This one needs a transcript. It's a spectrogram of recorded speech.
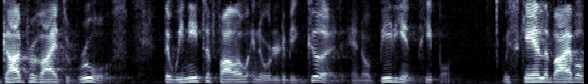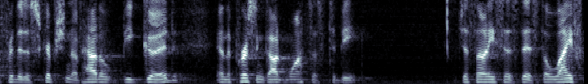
God provides rules that we need to follow in order to be good and obedient people. We scan the Bible for the description of how to be good and the person God wants us to be. Jethani says this The life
